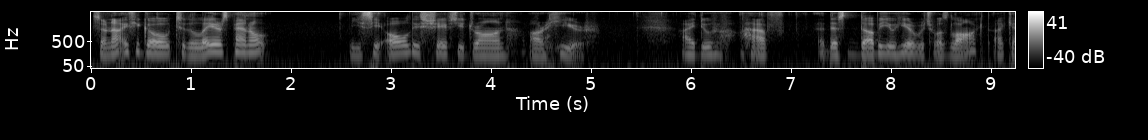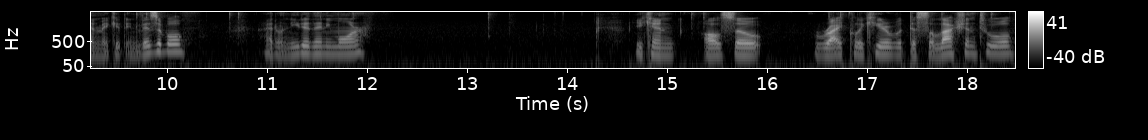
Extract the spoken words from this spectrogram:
So now if you go to the layers panel, you see all these shapes you drawn are here. I do have this W here which was locked. I can make it invisible. I don't need it anymore. You can also right click here with the selection tool,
